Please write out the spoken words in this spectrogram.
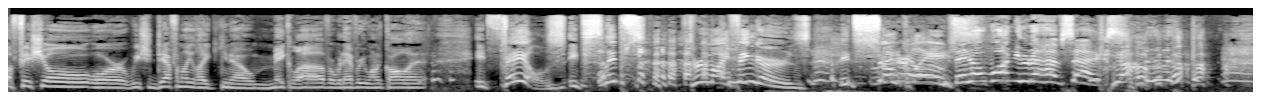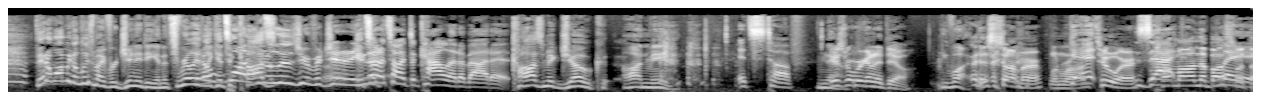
official or we should definitely like, you know, make love or whatever you want to call it. It fails. It slips through my fingers. It's so Literally, close. they don't want you to have sex. no. They don't want me to lose my virginity, and it's really They like don't it's a, want cos- you to lose your virginity. You it's got a- to talk to Khaled about it. cosmic joke on me. It's tough. Here's what we're gonna do. What? This summer, when we're on tour, Zach come on the bus laid. with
